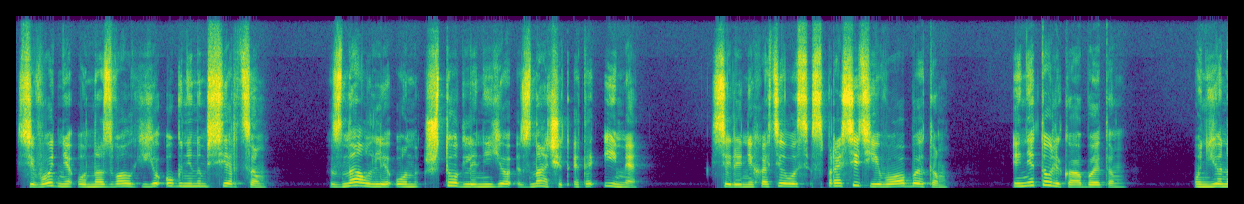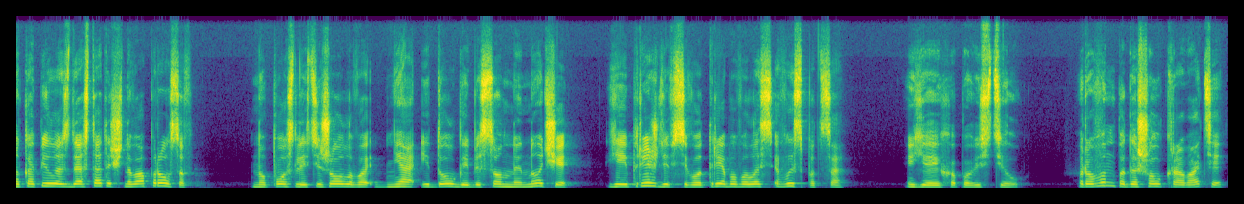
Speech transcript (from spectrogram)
Сегодня он назвал ее огненным сердцем. Знал ли он, что для нее значит это имя? Селине хотелось спросить его об этом. И не только об этом. У нее накопилось достаточно вопросов, но после тяжелого дня и долгой бессонной ночи Ей прежде всего требовалось выспаться. Я их оповестил. Рован подошел к кровати.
